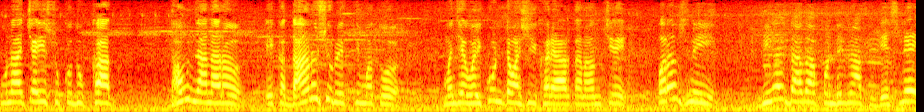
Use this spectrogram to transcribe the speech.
कुणाच्याही सुखदुःखात धावून जाणारं एक दानशूर व्यक्तिमत्व म्हणजे वैकुंठवाशी खऱ्या अर्थानं आमचे परमस्नेही दिनेश दादा पंढरीनाथ देसले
